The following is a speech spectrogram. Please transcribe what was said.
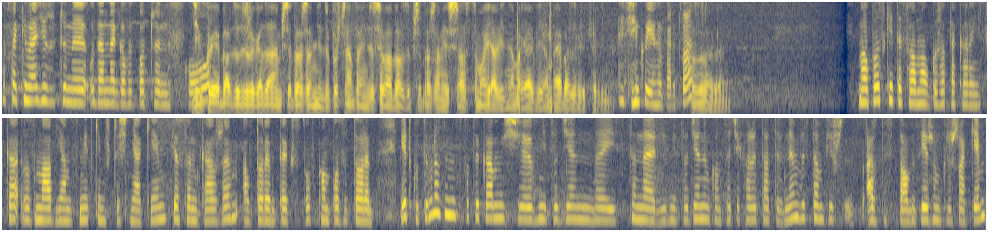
To w takim razie życzymy udanego wypoczynku. Dziękuję bardzo, dużo gadałem, przepraszam, nie dopuszczałem Pani do słowa, bardzo przepraszam jeszcze raz, to moja wina, moja wina, moja bardzo wielka wina. Dziękujemy bardzo. Pozdrawiam. Małopolskie TV Małgorzata Karyńska. Rozmawiam z Mietkiem Szcześniakiem, piosenkarzem, autorem tekstów, kompozytorem. Mietku, tym razem spotykamy się w niecodziennej scenerii, w niecodziennym koncercie charytatywnym. Wystąpisz z artystą, z Jerzym Kryszakiem.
